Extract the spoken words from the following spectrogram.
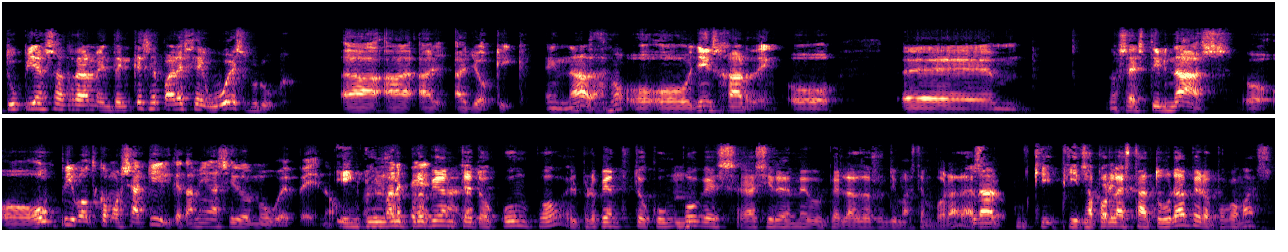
tú piensas realmente en qué se parece Westbrook a, a, a Jokic, en nada, ¿no? O, James Harden, o eh, no sé, Steve Nash o, un pivot como Shaquille, que también ha sido MVP, ¿no? Incluso el propio Antetokounmpo, el propio Antetokounmpo, mm. que ha sido MVP las dos últimas temporadas. Quizá por la estatura, pero poco más.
